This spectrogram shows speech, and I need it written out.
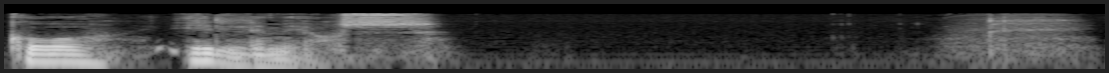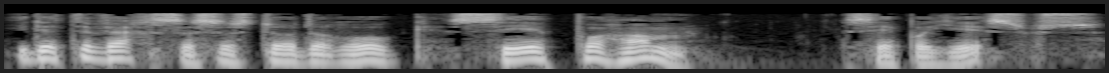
gå ille med oss. I dette verset så står det òg se på ham, se på Jesus.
